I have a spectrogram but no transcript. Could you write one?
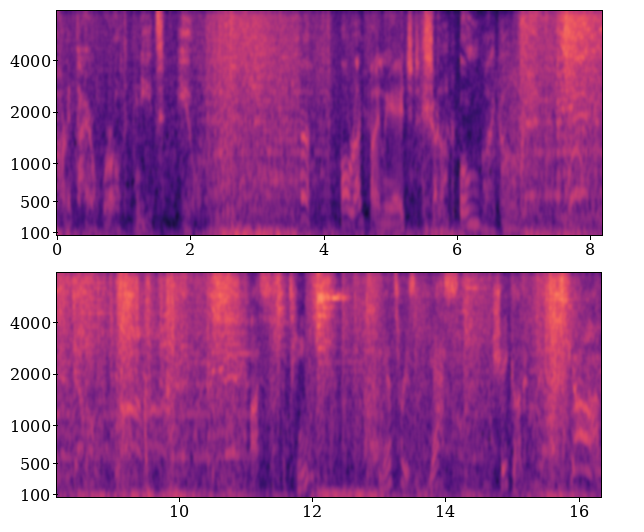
Our entire world needs you. Huh. Paul Rudd finally aged. Shut up. Oh my god. Us? A team? The answer is yes. Shake on it. Ah,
